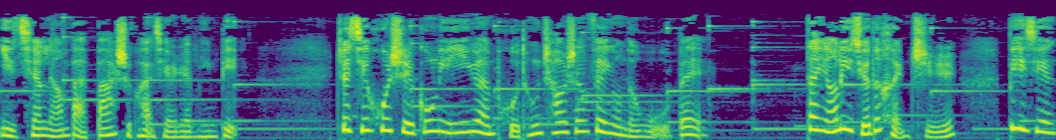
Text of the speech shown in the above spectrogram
一千两百八十块钱人民币，这几乎是公立医院普通超声费用的五倍。但姚丽觉得很值，毕竟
